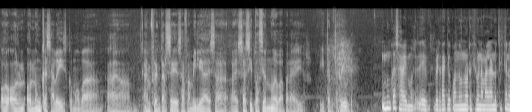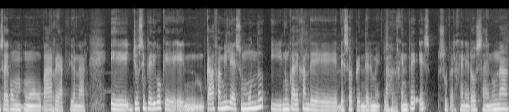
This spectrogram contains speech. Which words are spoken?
o, nunca sabéis cómo va a, enfrentarse esa familia a esa, a esa situación nueva para ellos. Y tan terrible nunca sabemos. Es verdad que cuando uno recibe una mala noticia no sabe cómo, va a reaccionar. Eh, yo siempre digo que cada familia es un mundo y nunca dejan de, sorprenderme. La gente es súper generosa en una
